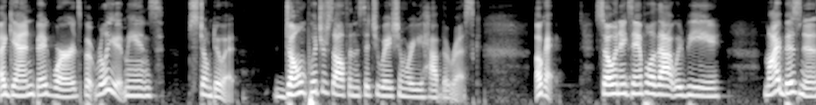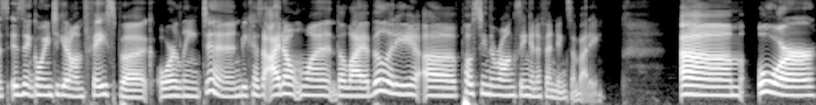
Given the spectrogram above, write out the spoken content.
Again, big words, but really it means just don't do it. Don't put yourself in the situation where you have the risk. Okay. So an example of that would be my business isn't going to get on Facebook or LinkedIn because I don't want the liability of posting the wrong thing and offending somebody. Um, or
